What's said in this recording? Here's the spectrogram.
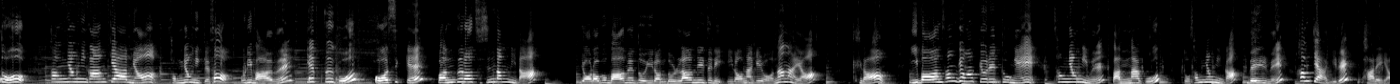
또 성령님과 함께하면 성령님께서 우리 마음을 예쁘고 멋있게 만들어주신답니다. 여러분 마음에도 이런 놀라운 일들이 일어나길 원하나요? 그럼 이번 성경학교를 통해 성령님을 만나고 또 성령님과 매일매일 함께하기를 바래요.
